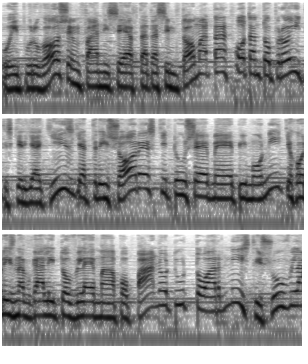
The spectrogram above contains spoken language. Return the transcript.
Ο Υπουργός εμφάνισε αυτά τα συμπτώματα όταν το πρωί της Κυριακής για τρεις ώρες κοιτούσε με επιμονή και χωρίς να βγάλει το βλέμμα από πάνω του το αρνί στη σούβλα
